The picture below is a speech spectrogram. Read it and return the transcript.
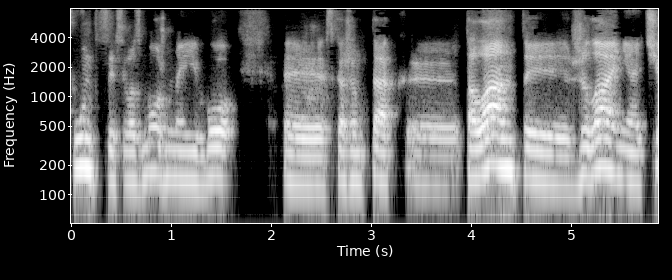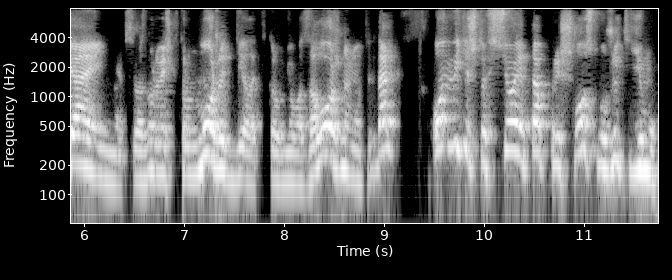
функции, всевозможные его, э, скажем так, э, таланты, желания, отчаяния, всевозможные вещи, которые он может делать, которые у него заложены и так далее, он видит, что все это пришло служить ему.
